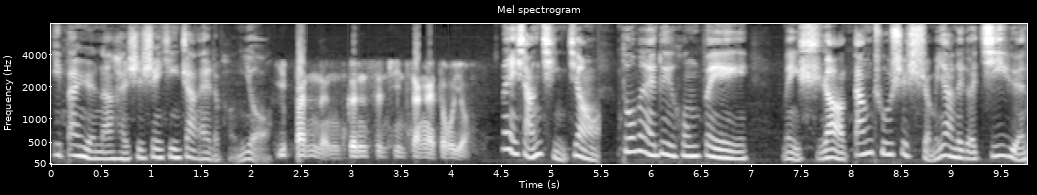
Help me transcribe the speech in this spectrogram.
一般人呢，还是身心障碍的朋友？一般人跟身心障碍都有。那也想请教，多麦绿烘焙美食啊，当初是什么样的一个机缘，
